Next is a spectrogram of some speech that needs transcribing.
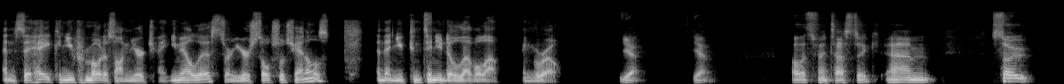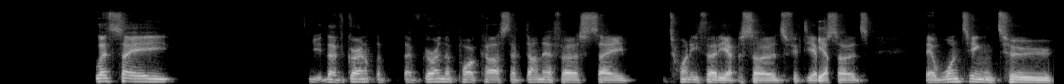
and say, "Hey, can you promote us on your email list or your social channels?" And then you continue to level up and grow. Yeah. Yeah. Oh, that's fantastic. Um, so let's say you, they've grown up the they've grown the podcast, they've done their first, say, 20, 30 episodes, 50 episodes. They're wanting to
